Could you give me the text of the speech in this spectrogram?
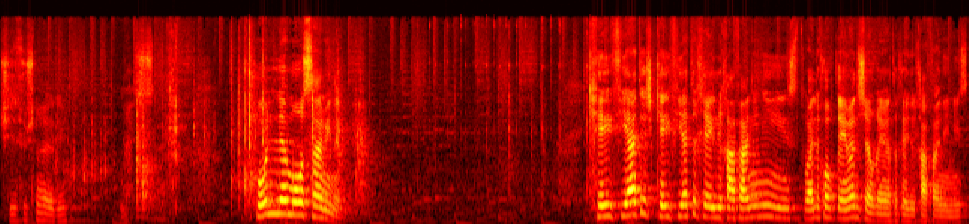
چیزی توش نداری؟ کل موس همینه. کیفیتش کیفیت خیلی خفنی نیست ولی خب قیمتش هم قیمت خیلی خفنی نیست.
